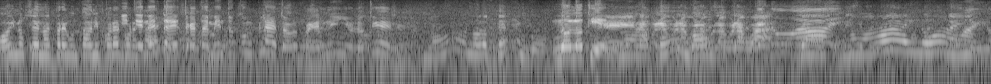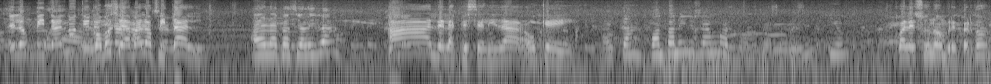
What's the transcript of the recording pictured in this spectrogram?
Hoy no sé, no he preguntado ni por él. ¿Y por tiene el tratamiento completo para el niño? ¿Lo tiene? No, no lo tengo. no lo tiene. No lo tengo. No hay, no hay. ¿El hospital no tiene ¿Cómo se llama el hospital? Ah, la especialidad. Ah, el de la especialidad, ok. Ahí está. ¿Cuántos niños se han muerto? ¿Cuál es su nombre, perdón?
